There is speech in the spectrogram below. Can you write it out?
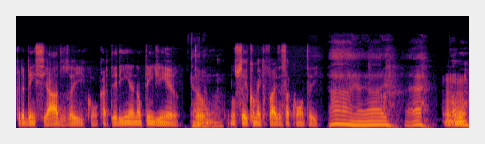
credenciados aí com carteirinha, não tem dinheiro. Então, Caramba. Então, não sei como é que faz essa conta aí. Ai, ai, ai. É. Tá uhum. bom,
